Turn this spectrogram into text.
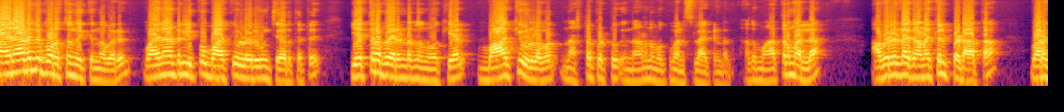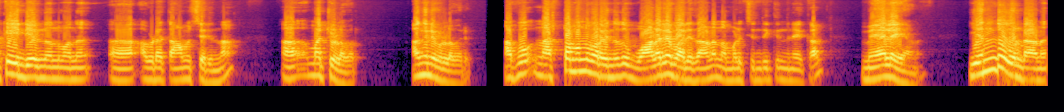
വയനാടിന് പുറത്ത് നിൽക്കുന്നവരും വയനാട്ടിൽ ഇപ്പോൾ ബാക്കിയുള്ളവരും ചേർത്തിട്ട് എത്ര പേരുണ്ടെന്ന് നോക്കിയാൽ ബാക്കിയുള്ളവർ നഷ്ടപ്പെട്ടു എന്നാണ് നമുക്ക് മനസ്സിലാക്കേണ്ടത്. അത് മാത്രമല്ല അവരുടെ കണക്കിൽപ്പെടാത്ത വടക്കേ ഇന്ത്യയിൽ നിന്ന് വന്ന് അവിടെ താമസിച്ചിരുന്ന മറ്റുള്ളവർ അങ്ങനെയുള്ളവരും. അപ്പോൾ നഷ്ടമെന്ന് പറയുന്നത് വളരെ വലുതാണ് നമ്മൾ ചിന്തിക്കുന്നതിനേക്കാൾ മേലെയാണ്. എന്തുകൊണ്ടാണ്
